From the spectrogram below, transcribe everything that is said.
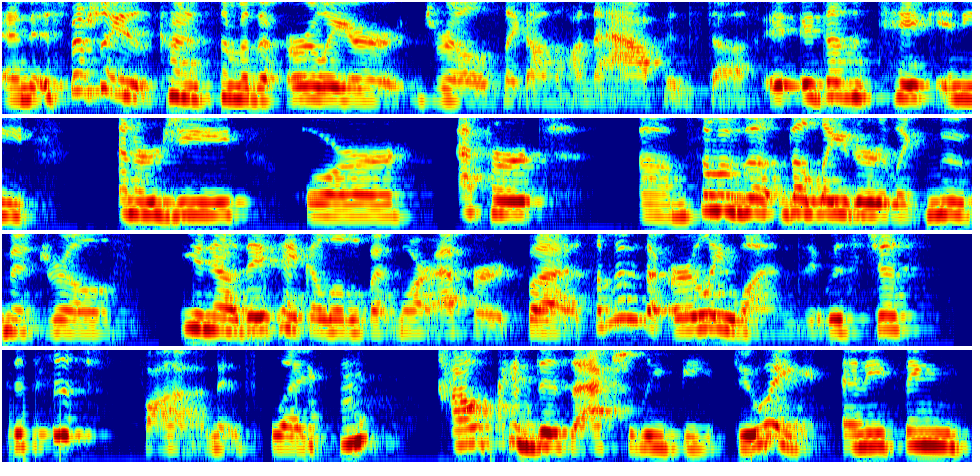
and especially kind of some of the earlier drills, like on on the app and stuff. It, it doesn't take any energy or effort. Um, some of the the later like movement drills you know, they take a little bit more effort. But some of the early ones, it was just, this is fun. It's like, mm-hmm. How could this actually be doing anything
